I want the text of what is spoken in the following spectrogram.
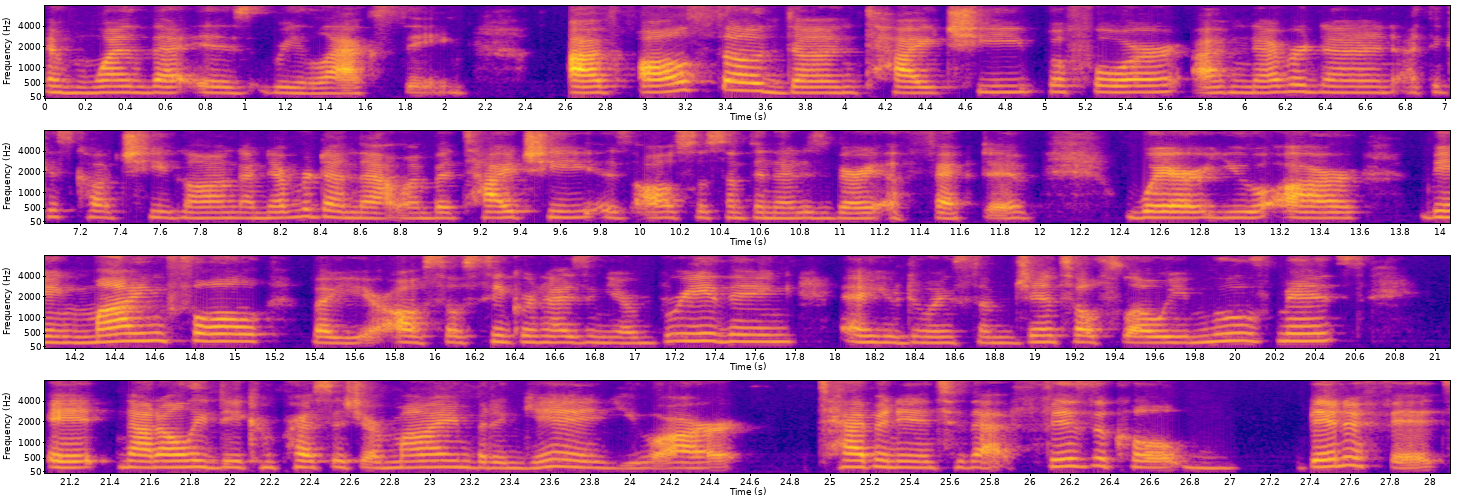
and one that is relaxing. I've also done Tai Chi before. I've never done, I think it's called Qigong. I've never done that one, but Tai Chi is also something that is very effective where you are being mindful, but you're also synchronizing your breathing and you're doing some gentle, flowy movements. It not only decompresses your mind, but again, you are tapping into that physical benefit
